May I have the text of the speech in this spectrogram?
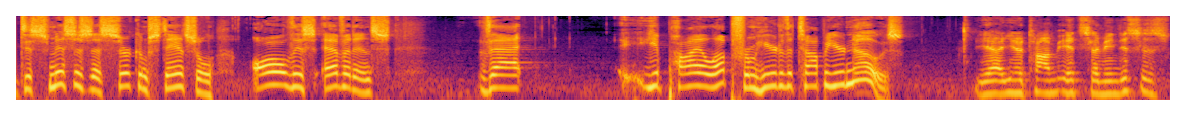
dismisses as circumstantial all this evidence that you pile up from here to the top of your nose. Yeah, you know, Tom, it's, I mean, this is,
